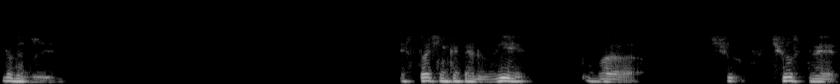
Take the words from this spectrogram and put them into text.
Любит жизнь. Источник этой любви в чувстве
